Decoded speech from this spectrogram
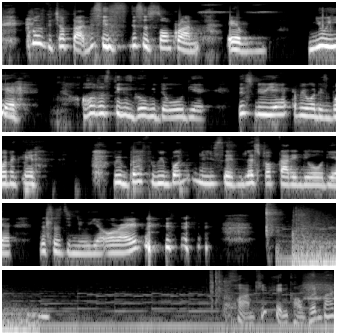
Close the chapter. This is this is Songkran, um, New Year. All those things go with the old year. This new year, everyone is born again. Rebirth, reborn. Listen, let's drop that in the old year. This is the new year, all right? ความคิดเห็นของเพื่อนบ้าน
